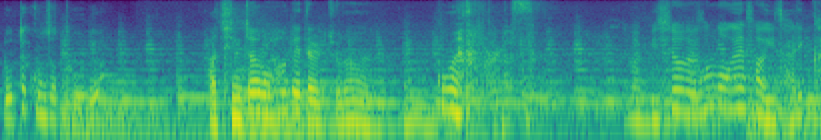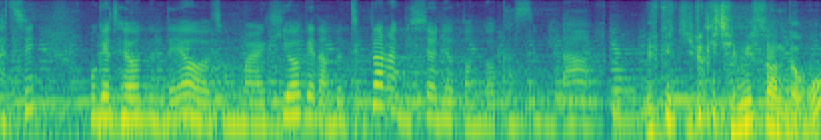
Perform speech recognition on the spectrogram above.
롯데 콘서트 홀이요? 아 진짜로 하게 될 줄은 꿈에도 몰랐어요. 하지만 미션을 성공해서 이 자리까지 오게 되었는데요. 정말 기억에 남는 특별한 미션이었던 것 같습니다. 이렇게 이렇게 재밌어 한다고?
